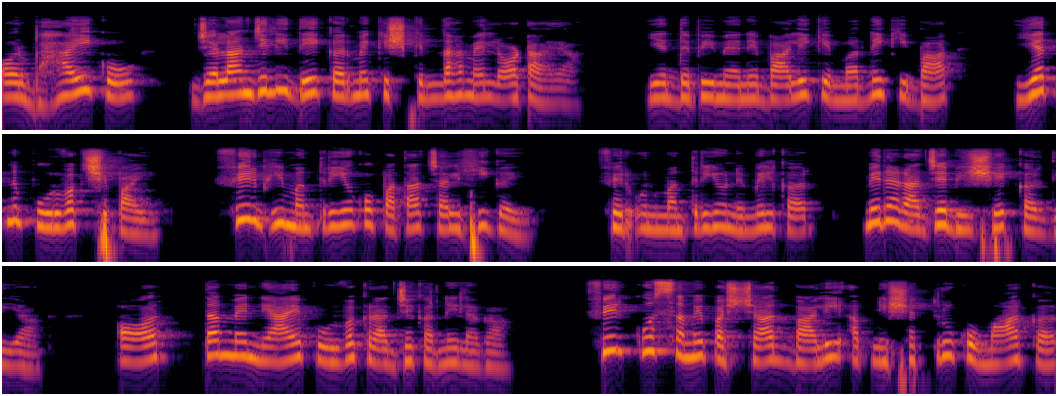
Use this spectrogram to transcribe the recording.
और भाई को जलांजलि देकर मैं किशकिंदा में लौट आया। यद्यपि मैंने बाली के मरने की बात यत्न पूर्वक छिपाई, फिर भी मंत्रियों को पता चल ही गई। फिर उन मंत्रियों ने मिलकर मेरा राज्याभिषेक कर दिया और तब मैं न्यायपूर्वक राज्य करने लगा। फिर कुछ समय पश्चात बाली अपने शत्रु को मारकर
